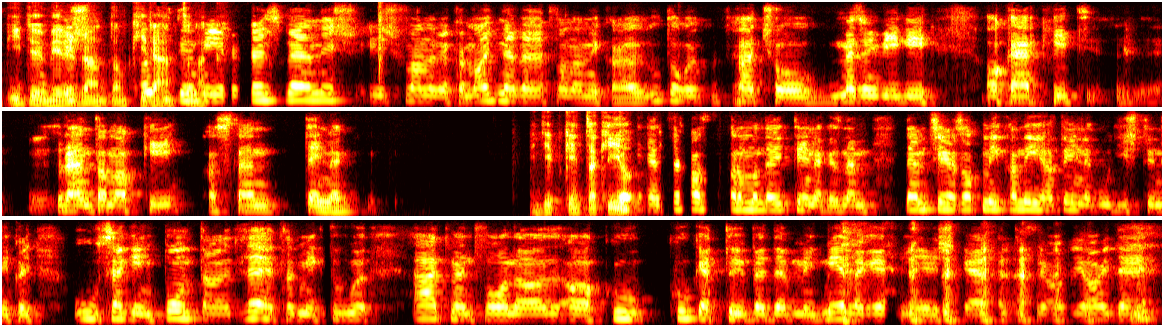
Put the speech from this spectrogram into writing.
időmérő random kirántanak. Időmérő közben, és, és van, amikor a nagy nevet, van, amikor az utolsó hátsó mezőnyvégi akárkit rántanak ki, aztán tényleg Egyébként aki... Igen, csak azt akarom mondani, hogy tényleg ez nem, nem célzott, még ha néha tényleg úgy is tűnik, hogy ú, szegény pont, lehet, hogy még túl átment volna a, a Q, Q2-be, de még mérlegelni is kell, hát jaj, de,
